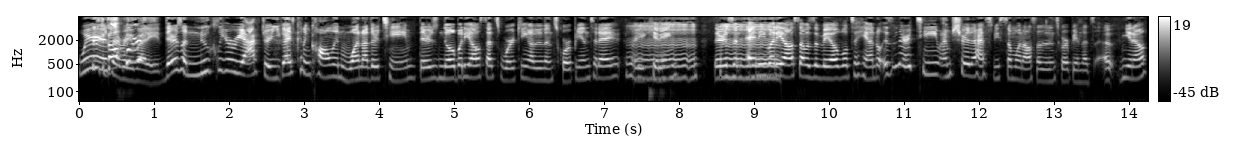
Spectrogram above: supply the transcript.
Where There's a is golf course? everybody? There's a nuclear reactor. You guys couldn't call in one other team. There's nobody else that's working other than Scorpion today. Are you kidding? There isn't anybody else that was available to handle. Isn't there a team? I'm sure there has to be someone else other than Scorpion that's, uh, you know,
